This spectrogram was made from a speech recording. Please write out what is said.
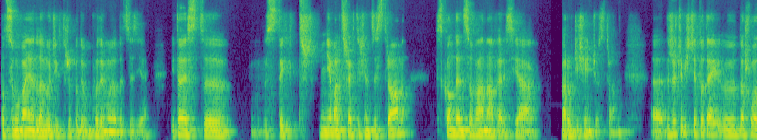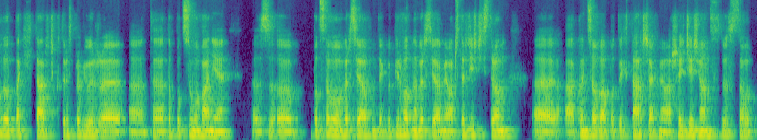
podsumowania dla ludzi, którzy podejmują decyzje. I to jest e, z tych niemal 3000 stron skondensowana wersja paru dziesięciu stron. E, rzeczywiście tutaj e, doszło do takich tarć, które sprawiły, że e, to podsumowanie, z, podstawowa wersja, jakby pierwotna wersja miała 40 stron, a końcowa po tych tarciach miała 60. Zostały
